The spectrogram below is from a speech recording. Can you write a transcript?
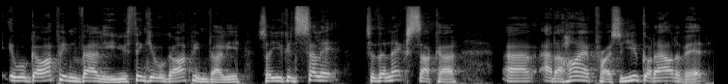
it will go up in value. You think it will go up in value, so you can sell it to the next sucker uh, at a higher price. So you've got out of it,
